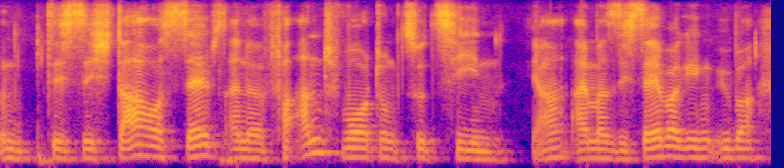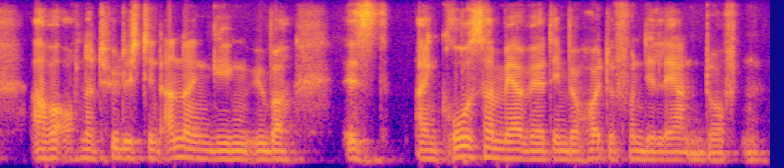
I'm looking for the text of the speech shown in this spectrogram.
und die, sich daraus selbst eine Verantwortung zu ziehen, ja, einmal sich selber gegenüber, aber auch natürlich den anderen gegenüber, ist ein großer Mehrwert, den wir heute von dir lernen durften.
